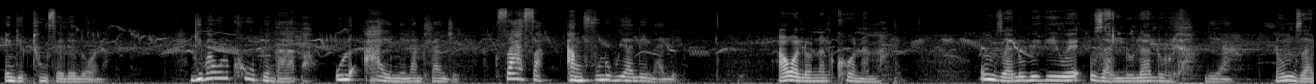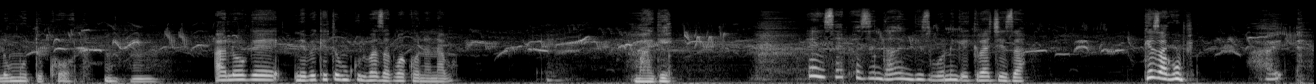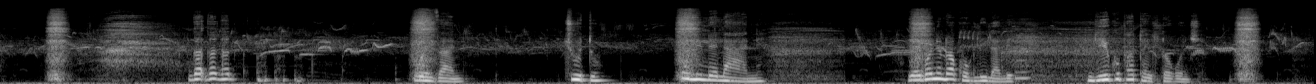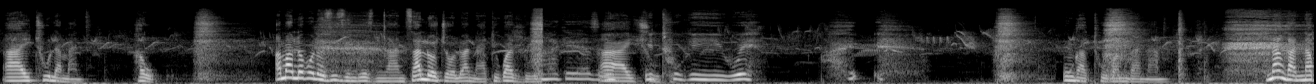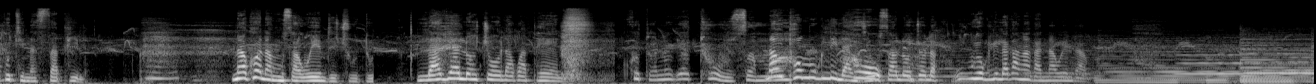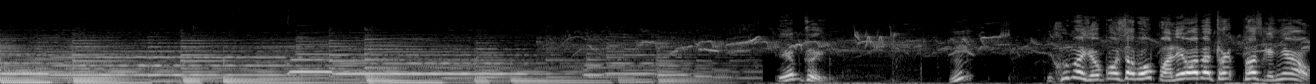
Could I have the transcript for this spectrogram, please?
engikuthungisele lona ngiba ulikhuphe ngapha uli-ayine namhlanje kusasa angifuni ukuya le nale hawa lona likhona ma umzali ubikiwe uzalilulalula ya nomzali umude ukhona Mhm. alo-ke nebekhetha omkhulu baza kuba khona nabo make enselo ezingake ngizibone ngegraje za ngeza kuphi hayi Ka- ka- ka- wenzani judu ulilelani uyayibona into wakho kulila le ngikho uphathwa yihloko nje hayi thula mani hawu amalobolo zizinto ezincane salotsholwa nathi kwadlula hayi ithukiwe ungathukwa mnganami nangani nakho thina sisaphila nakhona musa wendi judu la kuyalotshola kwaphela kodwana kuyathusa ma nawuthoma ukulila nje Hawu. usalotshola uyokulila kangangani nawe ndaba yebujweni ngikhuluma nje ukosabo ubhale wabetha phasi ngenyawo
